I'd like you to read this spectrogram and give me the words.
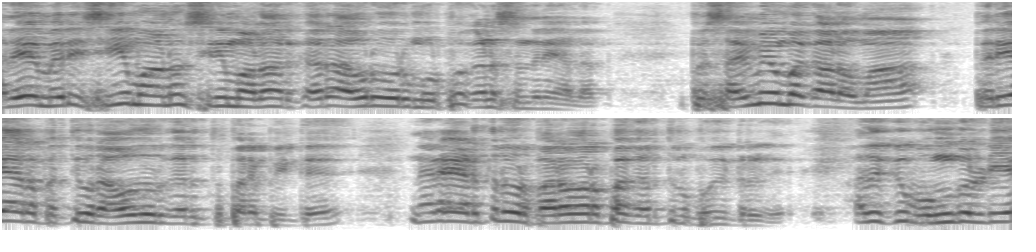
அதே மாதிரி சீமானும் சினிமாலும் இருக்கார். அவரும் ஒரு முற்போக்கான சிந்தனையாளர். இப்போ சமீப காலமாக பெரியாரை பற்றி ஒரு அவதூறு கருத்து பரப்பிட்டு நிறைய இடத்துல ஒரு பரபரப்பாக கருத்துன்னு போயிட்டு இருக்கு அதுக்கு உங்களுடைய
